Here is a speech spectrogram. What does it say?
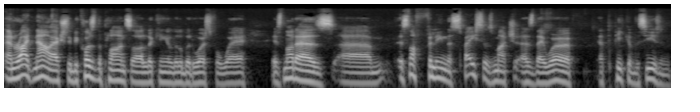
and right now, actually, because the plants are looking a little bit worse for wear, it's not as, um, it's not filling the space as much as they were at the peak of the season.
